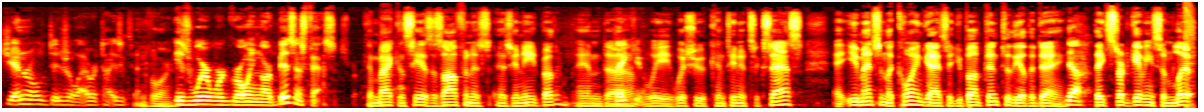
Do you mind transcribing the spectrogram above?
general digital advertising is where we're growing our business fastest. Come back and see us as often as, as you need, brother. And uh, Thank you. we wish you continued success. Uh, you mentioned the coin guys that you bumped into the other day. Yeah. They started giving some lip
